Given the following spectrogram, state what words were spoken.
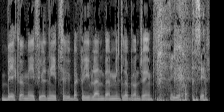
Baker Mayfield népszerűbb Clevelandben, mint LeBron James. Jó, hát azért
